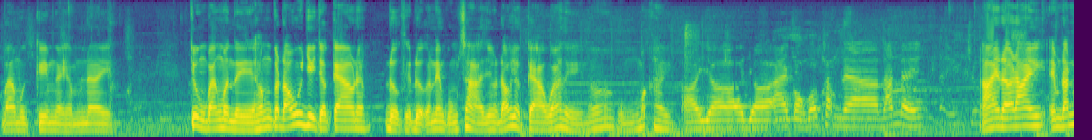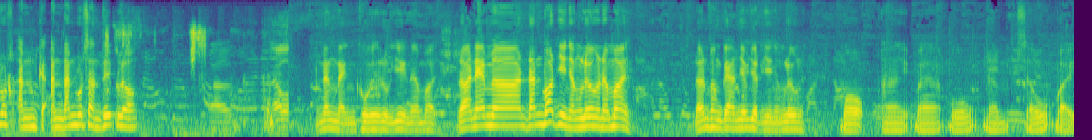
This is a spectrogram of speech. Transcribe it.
30 kim ngày hôm nay. Chứ còn ban mình thì không có đấu cái gì cho cao nè. Được thì được anh em cũng xài chứ đấu cho cao quá thì nó cũng mất hay. Ờ giờ giờ ai còn bóp xăm ra đánh đi ai đợi đây em đánh bút anh anh đánh bút xanh tiếp luôn. Ừ đâu? Đang đặng khui được gì anh em ơi? Rồi anh em ờ, đánh bot gì nhận lương anh em ơi. Đến phong can giao dịch gì nhận lương. Một hai ba bốn năm sáu bảy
